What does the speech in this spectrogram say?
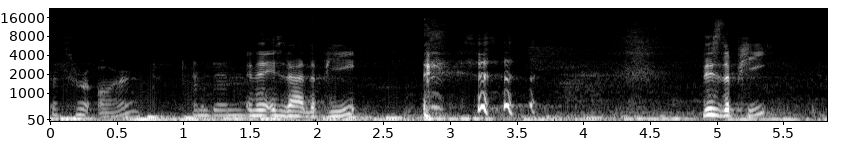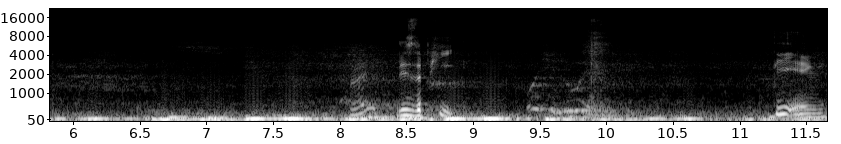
That's her art. And then. And then is that the Pete? this is the Pete? right? This is the Pete. What's she doing? Peeing.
